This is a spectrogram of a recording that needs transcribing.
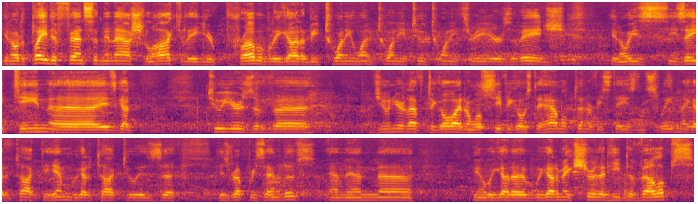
you know, to play defense in the National Hockey League, you're probably got to be 21, 22, 23 years of age. You know, he's he's 18. Uh, he's got two years of uh, junior left to go. I don't know. We'll see if he goes to Hamilton or if he stays in Sweden. I got to talk to him. We got to talk to his uh, his representatives, and then uh, you know we got to we got to make sure that he develops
